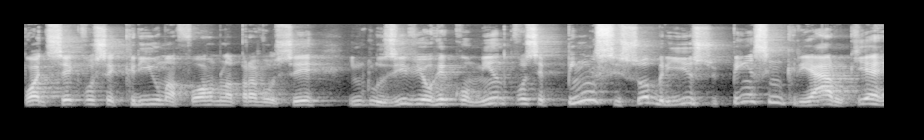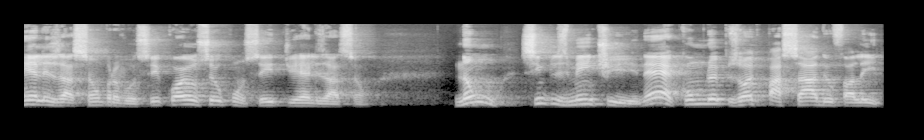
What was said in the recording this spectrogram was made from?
Pode ser que você crie uma fórmula para você, inclusive eu recomendo que você pense sobre isso, pense em criar o que é realização para você, qual é o seu conceito de realização. Não simplesmente, né, como no episódio passado eu falei,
